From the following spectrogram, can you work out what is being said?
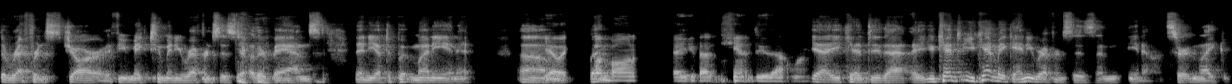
the reference jar. If you make too many references to other bands then you have to put money in it. Um, yeah, like but- Yeah, that you can't do that one. yeah, you can't do that. Uh, You can't you can't make any references and you know certain like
